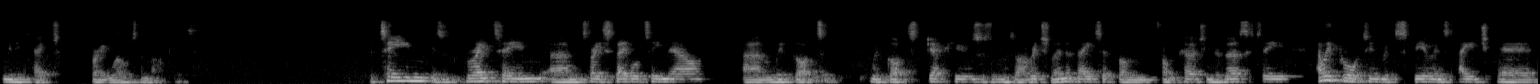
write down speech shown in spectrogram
communicate very well to the market. The team is a great team. Um, it's a very stable team now. Um, we've got we've got Jeff Hughes, who's our original innovator from, from Curtin University, and we brought in experienced aged care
